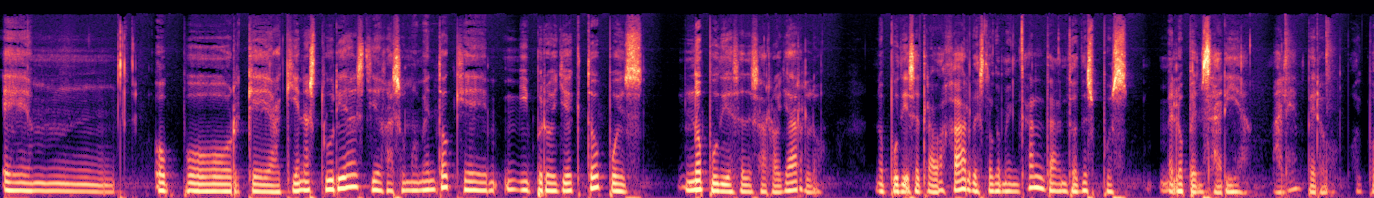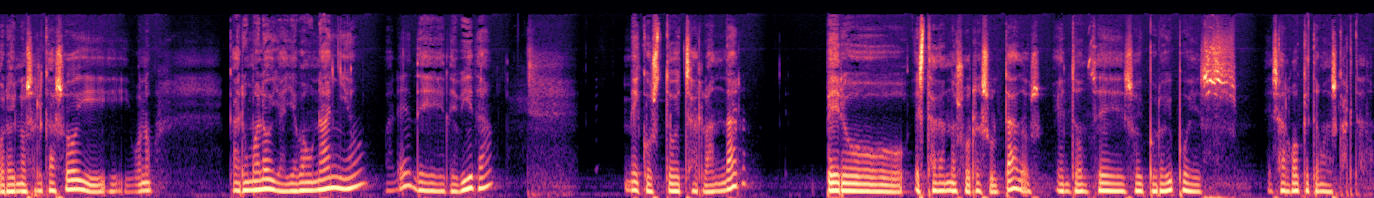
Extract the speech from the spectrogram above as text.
Em, o porque aquí en Asturias llega un momento que mi proyecto pues no pudiese desarrollarlo, no pudiese trabajar de esto que me encanta, entonces pues me lo pensaría, ¿vale? Pero hoy por hoy no es el caso y, bueno, Carúmalo ya lleva un año, ¿vale? De, de vida, me costó echarlo a andar, pero está dando sus resultados, entonces hoy por hoy pues es algo que tengo descartado.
